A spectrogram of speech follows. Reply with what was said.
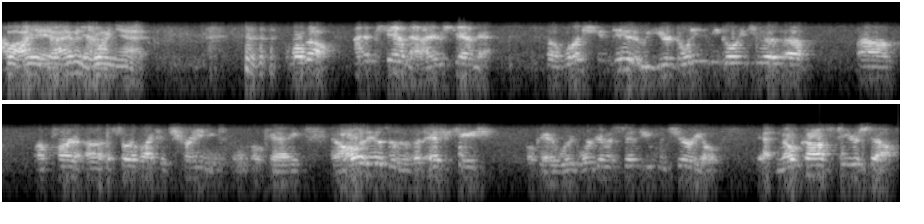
I Well, I, I haven't joined yet. Well, no, I understand that, I understand that. But once you do, you're going to be going to a, a, uh, a part, a, a sort of like a training, okay? And all it is is an education, okay? We're, we're gonna send you material at no cost to yourself,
